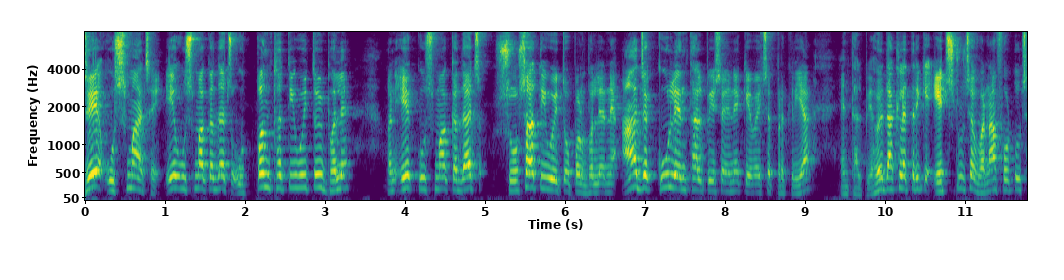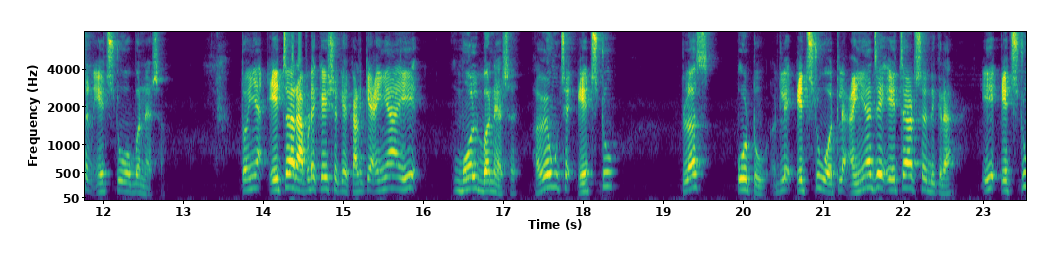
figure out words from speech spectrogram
જે ઉષ્મા છે, એ ઉષ્મા કદાચ ઉત્પન્ન થતી હોય તોય ભલે અને એક ઉષ્મા કદાચ શોષાતી હોય તો પણ ભલે. અને આ જે કુલ એન્થાલ્પી છે, એને કહેવાય છે પ્રક્રિયા એન્થાલ્પી. હવે દાખલા તરીકે એચ ટુ છે વન આફ છે ને એચ ટુ બને છે. તો અહીંયા એચઆર આપણે કહી શકીએ, કારણ કે અહીંયા એ મોલ બને છે. હવે હું છે H two plus O two એટલે એચ ટુ એટલે અહીંયા જે એચઆર છે દીકરા, એ એચ ટુ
